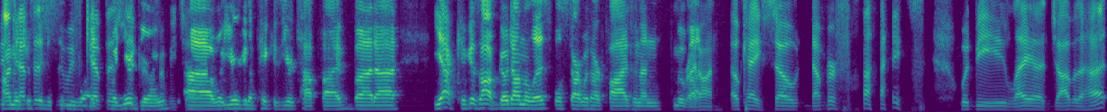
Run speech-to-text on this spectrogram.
we've I'm interested this. to see we've what, kept what you're doing. from each other. Uh, what you're gonna pick is your top five, but uh, yeah, kick us off. Go down the list. We'll start with our fives and then move right up. on. Okay, so number five would be Leia and Jabba the Hutt.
